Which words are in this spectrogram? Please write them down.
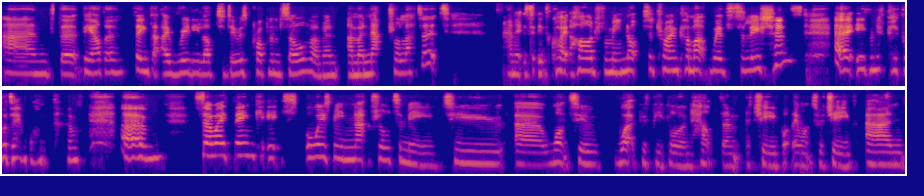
And the the other thing that I really love to do is problem solve. I'm a, I'm a natural at it and it's it's quite hard for me not to try and come up with solutions, uh, even if people don't want them. Um, so I think it's always been natural to me to uh, want to work with people and help them achieve what they want to achieve, and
